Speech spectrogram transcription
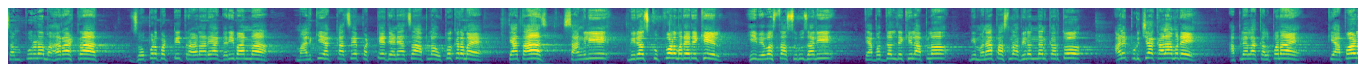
संपूर्ण महाराष्ट्रात झोपडपट्टीत राहणाऱ्या गरिबांना मालकी हक्काचे पट्टे देण्याचा आपला उपक्रम आहे. त्यात आज सांगली मिरज कुपवाडमध्ये देखील ही व्यवस्था सुरू झाली. त्याबद्दल देखील आपलं मी मनापासून अभिनंदन करतो. आणि पुढच्या काळामध्ये आपल्याला कल्पना आहे की आपण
